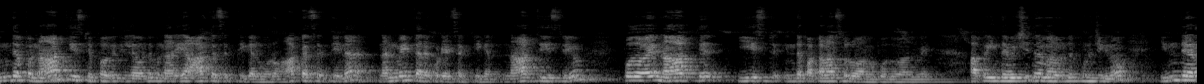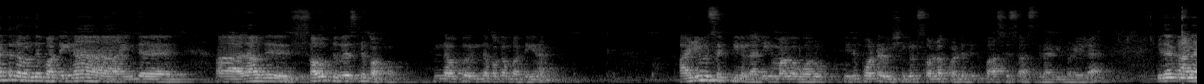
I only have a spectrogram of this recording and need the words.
இந்த இப்போ நார்த் ஈஸ்ட் பகுதியில் வந்து நிறைய ஆக்க சக்திகள் வரும். ஆக்க சக்தினா நன்மை தரக்கூடிய சக்திகள். நார்த் ஈஸ்டையும் பொதுவாகவே நார்த் ஈஸ்ட் இந்த பக்கம்லாம் சொல்லுவாங்க பொதுவாகவே. அப்போ இந்த விஷயத்த நம்ம வந்து புரிஞ்சுக்கணும். இந்த இடத்துல வந்து பார்த்தீங்கன்னா இந்த அதாவது சவுத் வெஸ்ட் பக்கம். இந்த பக்கம் இந்த பக்கம் பார்த்தீங்கன்னா அழிவு சக்திகள் அதிகமாக வரும். இது போன்ற விஷயங்கள் சொல்லப்படுது. வாஸ்து சாஸ்திர அடிப்படையில். இதற்கான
